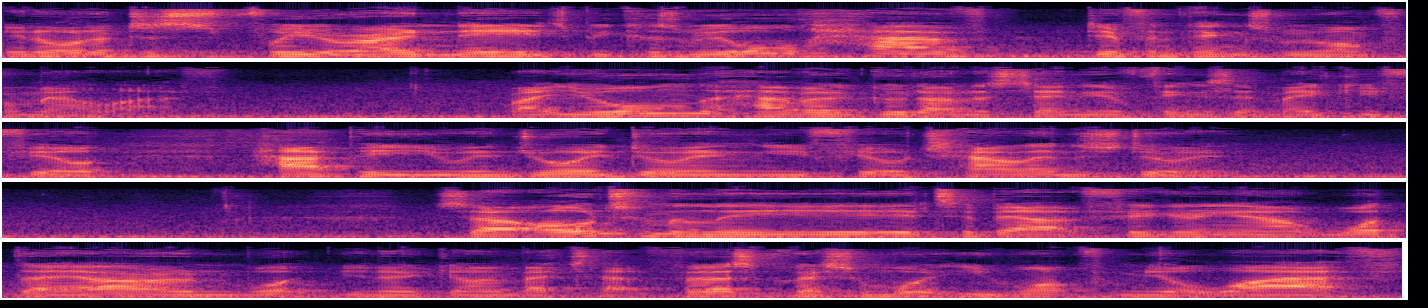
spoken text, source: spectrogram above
in order to for your own needs, because we all have different things we want from our life right? You all have a good understanding of things that make you feel happy, you enjoy doing, you feel challenged doing. So ultimately, it's about figuring out what they are and what, you know, going back to that first question, what you want from your life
